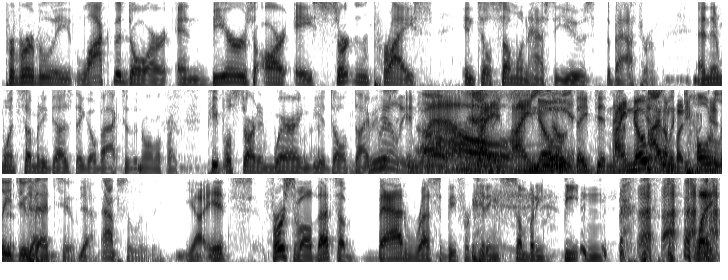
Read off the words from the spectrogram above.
proverbially lock the door, and beers are a certain price until someone has to use the bathroom. And then once somebody does, they go back to the normal price. People started wearing the adult diapers. Really? In Wow. That's I- I know- So they didn't. I have to know do that. I somebody would totally do that too. Yeah. absolutely. Yeah, it's first of all, that's a bad recipe for getting somebody beaten. like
